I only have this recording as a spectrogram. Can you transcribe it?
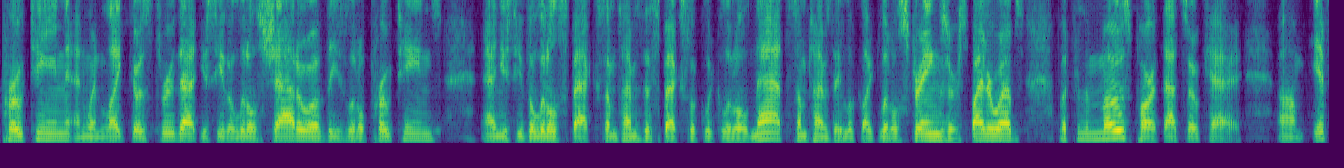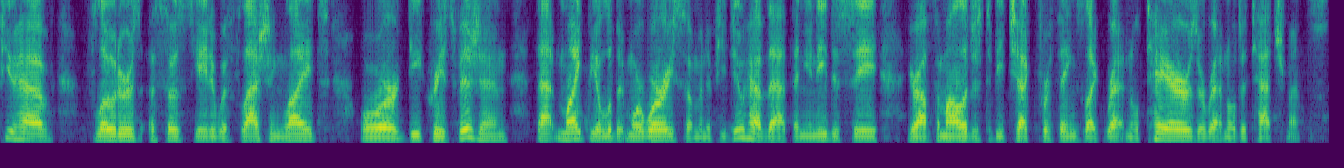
protein, and when light goes through that, you see the little shadow of these little proteins, and you see the little specks. Sometimes the specks look like little gnats, sometimes they look like little strings or spider webs, but for the most part, that's okay. Um, if you have floaters associated with flashing lights or decreased vision, that might be a little bit more worrisome. And if you do have that, then you need to see your ophthalmologist to be checked for things like retinal tears or retinal detachments.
